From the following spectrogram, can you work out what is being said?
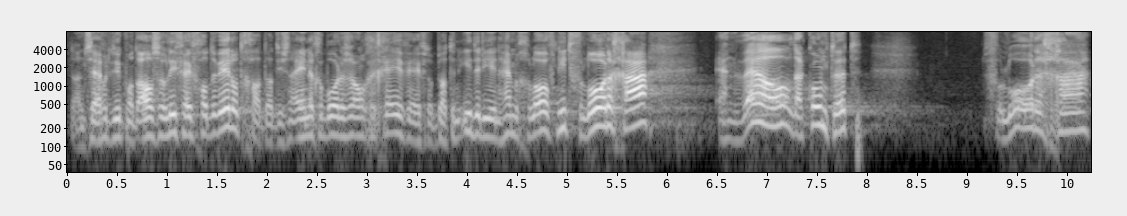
Dan zeggen we natuurlijk, want al zo lief heeft God de wereld gehad, dat hij zijn enige geboren zoon gegeven heeft, opdat een ieder die in hem gelooft niet verloren gaat. En wel, daar komt het, verloren gaat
